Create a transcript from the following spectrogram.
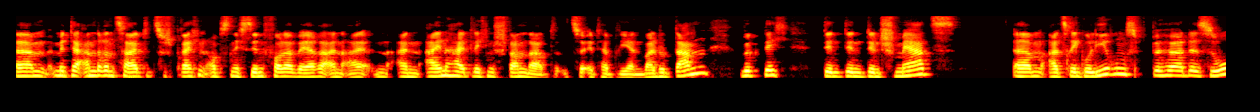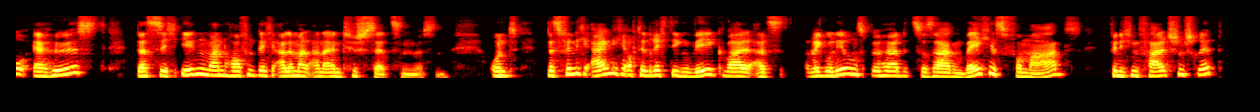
ähm, mit der anderen Seite zu sprechen, ob es nicht sinnvoller wäre, einen, einen einheitlichen Standard zu etablieren, weil du dann wirklich den, den, den Schmerz ähm, als Regulierungsbehörde so erhöhst, dass sich irgendwann hoffentlich alle mal an einen Tisch setzen müssen. Und das finde ich eigentlich auch den richtigen Weg, weil als Regulierungsbehörde zu sagen, welches Format finde ich einen falschen Schritt.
